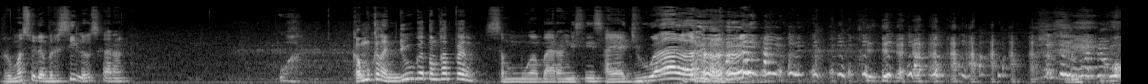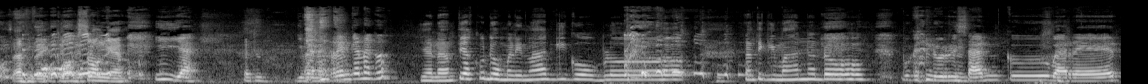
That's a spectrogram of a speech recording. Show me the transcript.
Rumah sudah bersih loh sekarang. Wah, kamu keren juga tongkat pel. Semua barang di sini saya jual. Sampai kosong ya. iya. Gimana keren kan aku? Ya nanti aku diomelin lagi goblok. Nanti gimana dong? Bukan urusanku, Baret.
